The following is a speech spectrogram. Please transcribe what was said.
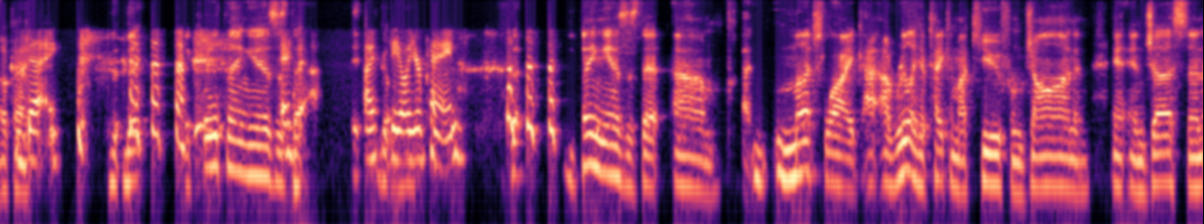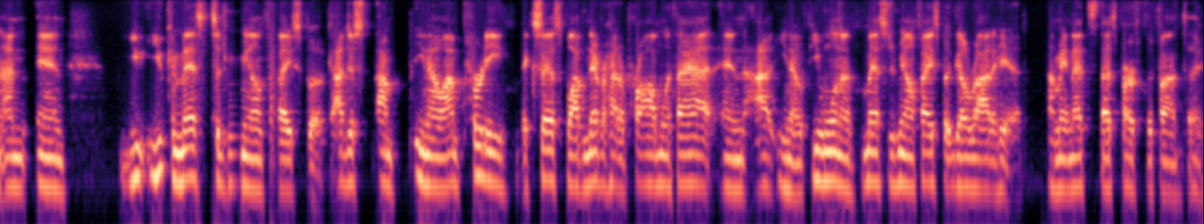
Okay. Day the, the, cool thing is, is that I feel your pain. the, the, thing is, is that um, much like I, I, really have taken my cue from John and, and, and Justin and, and you, you can message me on Facebook. I just, I'm, you know, I'm pretty accessible. I've never had a problem with that. And I, you know, if you want to message me on Facebook, go right ahead. I mean, that's, that's perfectly fine too.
